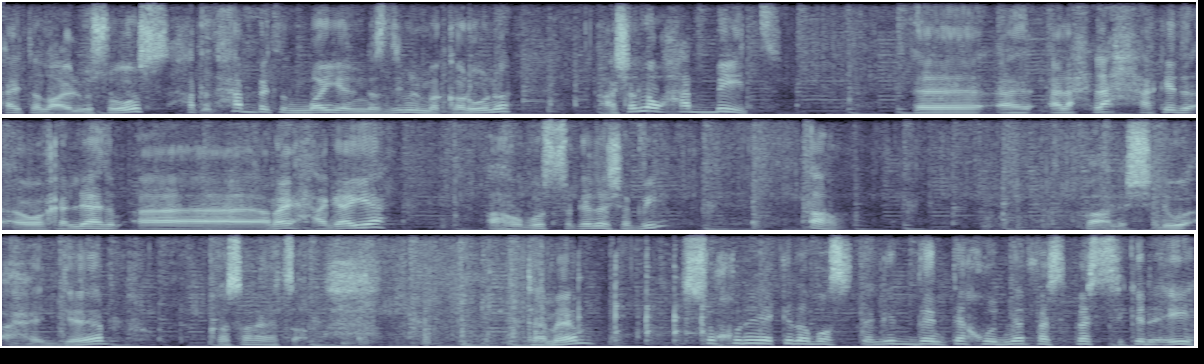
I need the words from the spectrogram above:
هيطلع له صوص. حطيت حبة المية اللي نازلين المكرونة عشان لو حبيت آه، ألحلحها كده أو أخليها تبقى رايحة جاية. أهو بص كده يا شفيق. أهو. معلش الوقع هيتجاب. كسر هيتصلح تمام؟ سخونية كده بسيطة جدا تاخد نفس بس كده إيه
